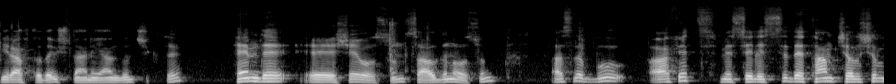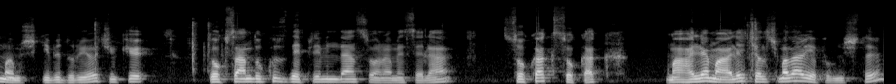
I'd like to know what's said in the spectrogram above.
bir haftada üç tane yangın çıktı hem de e, şey olsun, salgın olsun. Aslında bu afet meselesi de tam çalışılmamış gibi duruyor. Çünkü 99 depreminden sonra mesela sokak sokak, mahalle mahalle çalışmalar yapılmıştı.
